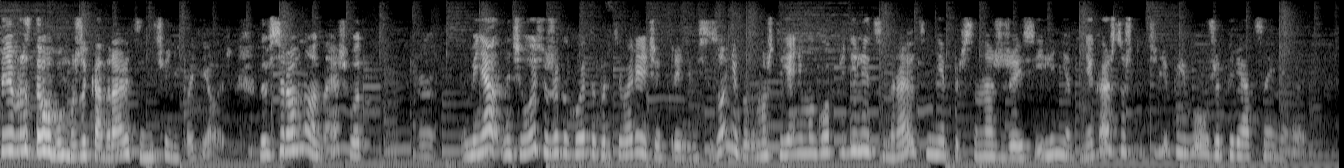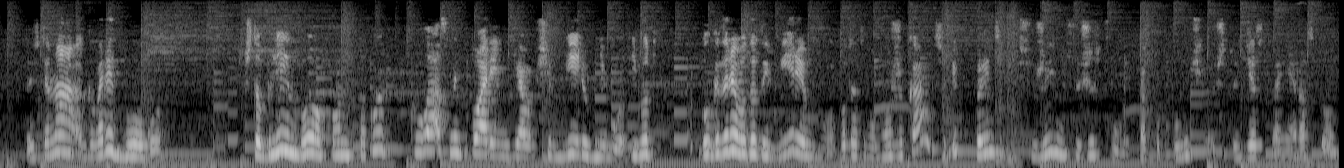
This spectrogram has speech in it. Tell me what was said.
Мне просто оба мужика нравятся, ничего не поделаешь. Но все равно, знаешь, вот у меня началось уже какое-то противоречие в третьем сезоне, потому что я не могу определиться, нравится мне персонаж Джейси или нет. Мне кажется, что Тюлип его уже переоценивает. То есть она говорит Богу, что, блин, Бог, он такой классный парень, я вообще верю в него. И вот благодаря вот этой вере вот этого мужика Тюлип, в принципе, всю жизнь существует. Так вот получилось, что с детства они растут,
